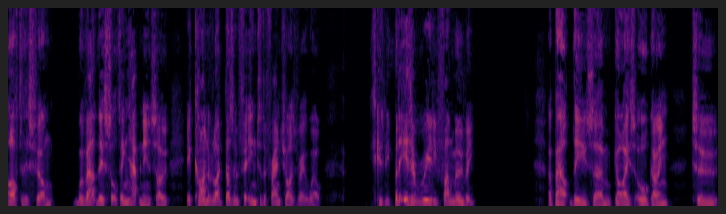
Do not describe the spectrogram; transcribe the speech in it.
after this film without this sort of thing happening. So it kind of like doesn't fit into the franchise very well. Excuse me. But it is a really fun movie about these um, guys all going to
